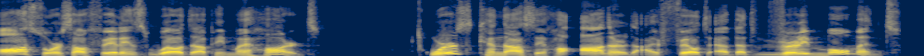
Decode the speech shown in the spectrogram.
all sorts of feelings welled up in my heart. Words cannot say how honored I felt at that very moment.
